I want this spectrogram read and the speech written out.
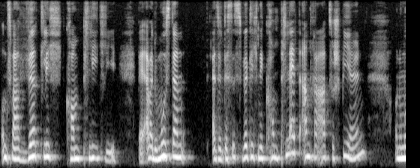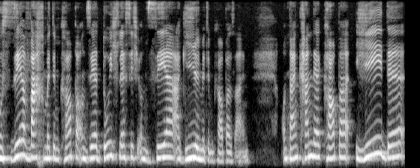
Und zwar wirklich completely. Aber du musst dann, also das ist wirklich eine komplett andere Art zu spielen. Und du musst sehr wach mit dem Körper und sehr durchlässig und sehr agil mit dem Körper sein. Und dann kann der Körper jede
